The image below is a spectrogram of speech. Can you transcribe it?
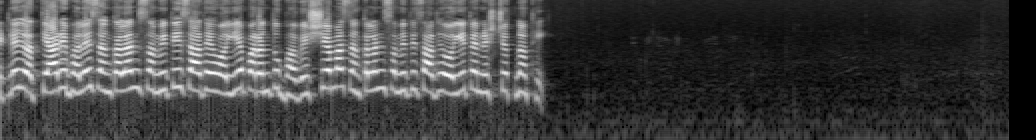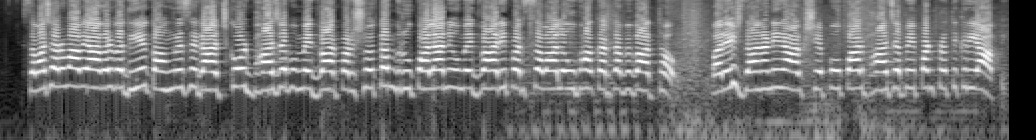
એટલે જ અત્યારે ભલે સંકલન સમિતિ સાથે હોઈએ, પરંતુ ભવિષ્યમાં સંકલન સમિતિ સાથે હોઈએ તે નિશ્ચિત નથી. સમાચારોમાં હવે આગળ વધીએ. કોંગ્રેસે રાજકોટ ભાજપ ઉમેદવાર પરસોત્તમ રૂપાલાની ઉમેદવારી પર સવાલો ઊભા કરતા વિવાદ થયો. પરેશ ધાનાણીના આક્ષેપો પર ભાજપે પણ પ્રતિક્રિયા આપી.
